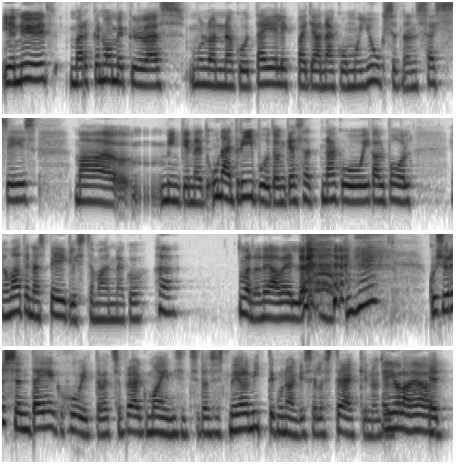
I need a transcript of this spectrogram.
Ja nüüd ma ärkan hommikul üles, mul on nagu täielik padjanägu, mu juuksed on sassis, ma, mingi need unetriibud on keset nägu igal pool ja ma vaatan ennast peeglist ja ma olen nagu, ma näen hea välja kusjuures see on täiega huvitav, et sa praegu mainisid seda, sest me ei ole mitte kunagi sellest rääkinud. Et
